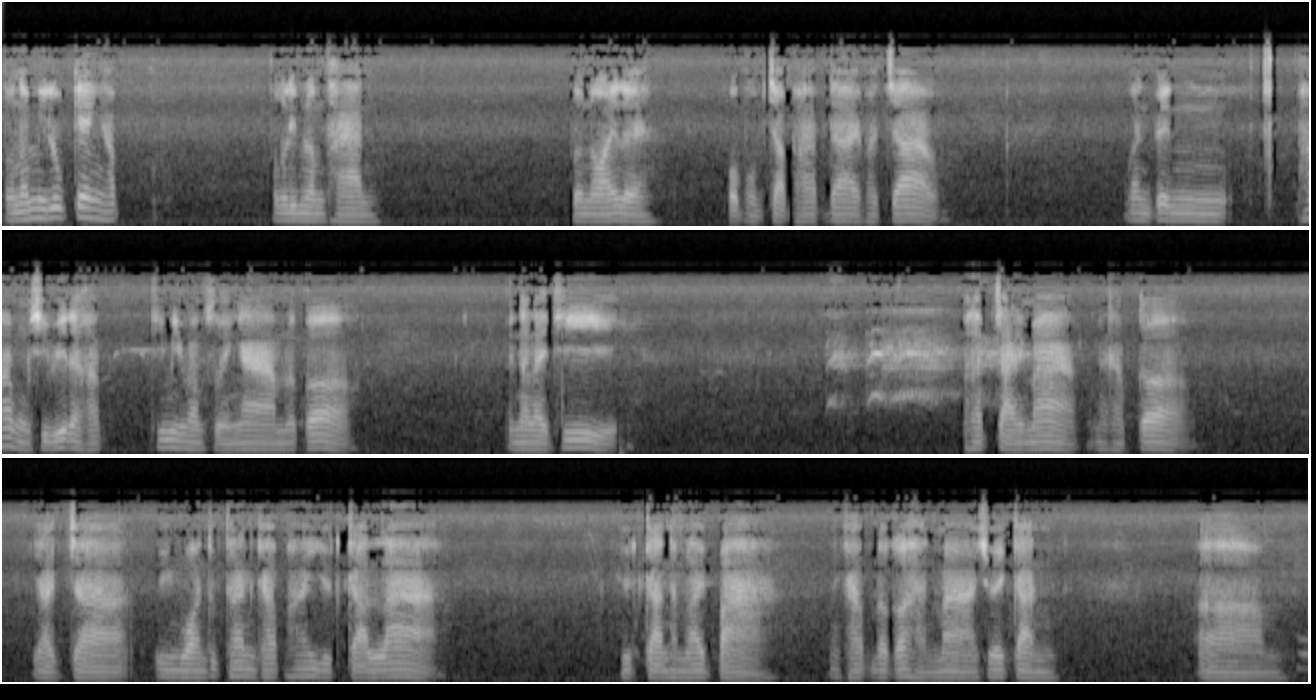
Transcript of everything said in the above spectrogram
ตรงนั้นมีลูกเก้งครับ ตรงริมลำธารตัวน้อยเลย ผมผมจับภาพได้พระเจ้า มันเป็นภาพของชีวิตอะครับ ที่มีความสวยงามแล้วก็เป็นอะไรที่ ประทับใจมากนะครับ ก็อยากจะวิงวอนทุกท่านครับ ให้หยุดการล่า หยุดการทำลายป่านะครับ แล้วก็หันมาช่วยกัน หู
